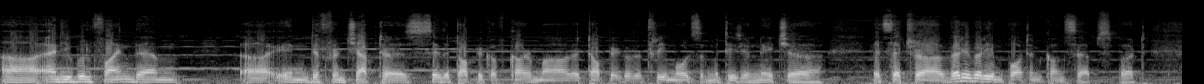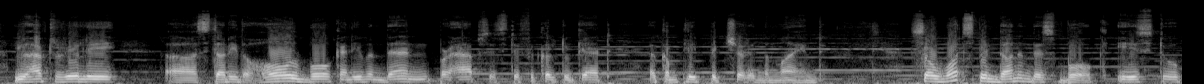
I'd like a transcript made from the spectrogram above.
Uh, and you will find them uh, in different chapters, say the topic of karma, the topic of the three modes of material nature, etc. Very, very important concepts, but you have to really uh, study the whole book, and even then, perhaps it's difficult to get a complete picture in the mind. So, what's been done in this book is to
